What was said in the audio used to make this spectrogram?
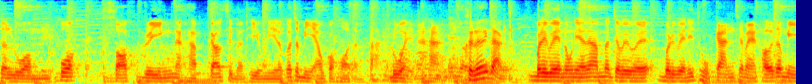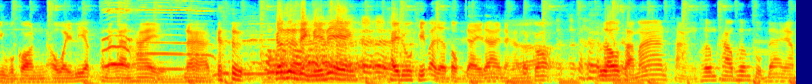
จะรวมพวก ซอฟต์ดริงก์นะครับ 90 นาทีตรงนี้แล้วก็จะมีแอลกอฮอล์ต่างๆ ด้วยนะฮะ คือเนื่องจากบริเวณตรงนี้นะมันจะเป็นบริเวณที่ถูกกันใช่ไหมเขาจะมีอุปกรณ์เอาไว้เรียกพนักงานให้นะฮะ ก็คือก็คือสิ่งนี้นี่เอง ใครดูคลิปอาจจะตกใจได้นะฮะ แล้วก็เราสามารถสั่งเพิ่มข้าวเพิ่มซุปได้นะครั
